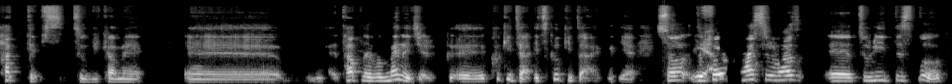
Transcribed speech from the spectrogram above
hot tips to become a uh, top level manager. Uh, cookie time. It's cookie time. Yeah. So the yeah. first answer was uh, to read this book.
